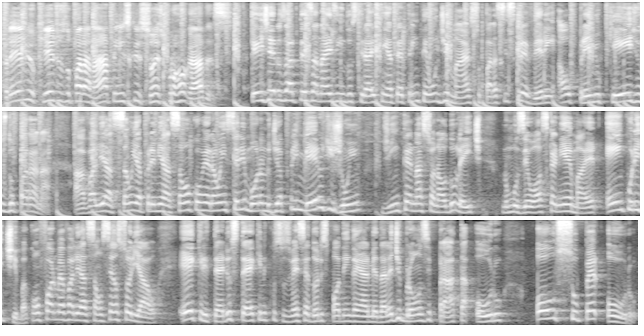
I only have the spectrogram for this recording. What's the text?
Prêmio Queijos do Paraná tem inscrições prorrogadas. Queijeiros artesanais e industriais têm até 31 de março para se inscreverem ao Prêmio Queijos do Paraná. A avaliação e a premiação ocorrerão em cerimônia no dia 1 de junho Dia Internacional do Leite no Museu Oscar Niemeyer, em Curitiba. Conforme avaliação sensorial e critérios técnicos, os vencedores podem ganhar medalha de bronze, prata, ouro ou super ouro.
